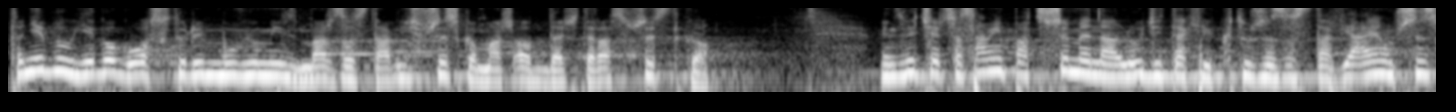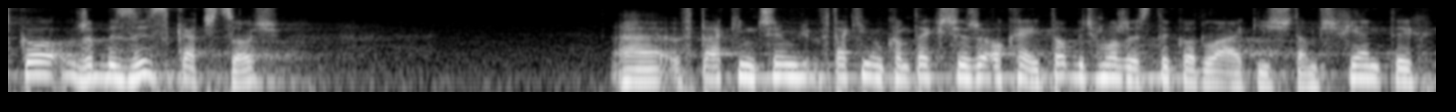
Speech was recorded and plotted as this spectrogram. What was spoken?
To nie był Jego głos, który mówił mi, masz zostawić wszystko, masz oddać teraz wszystko. Więc wiecie, czasami patrzymy na ludzi takich, którzy zostawiają wszystko, żeby zyskać coś, w takim, czym, w takim kontekście, że okej, okay, to być może jest tylko dla jakichś tam świętych,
